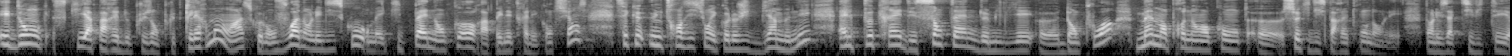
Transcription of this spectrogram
Et donc, ce qui apparaît de plus en plus clairement, hein, ce que l'on voit dans les discours, mais qui peine encore à pénétrer les consciences, c'est qu'une transition écologique bien menée, elle peut créer des centaines de milliers euh, d'emplois, même en prenant en compte euh, ceux qui disparaîtront dans les, dans les activités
